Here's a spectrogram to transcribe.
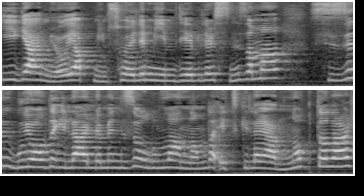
iyi gelmiyor yapmayayım söylemeyeyim diyebilirsiniz ama sizin bu yolda ilerlemenizi olumlu anlamda etkileyen noktalar.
